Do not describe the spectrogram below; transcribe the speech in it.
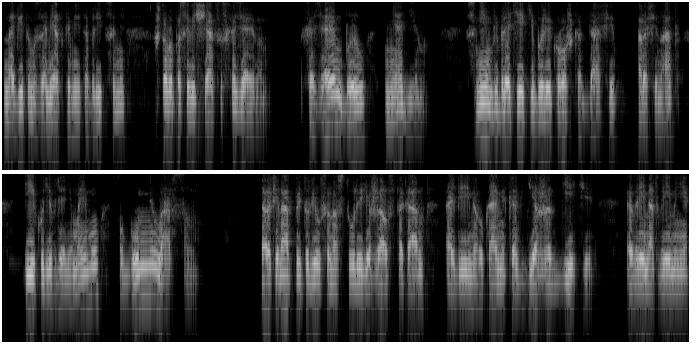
набитым заметками и таблицами, чтобы посовещаться с хозяином. Хозяин был не один. С ним в библиотеке были крошка Даффи, Рафинат и, к удивлению моему, Гумми Ларсон. Рафинат притулился на стуле и держал стакан обеими руками, как держат дети. Время от времени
